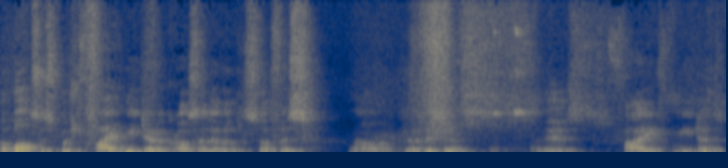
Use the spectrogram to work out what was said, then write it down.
A box is pushed 5 meter across a level surface. Now, the distance is 5 meters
